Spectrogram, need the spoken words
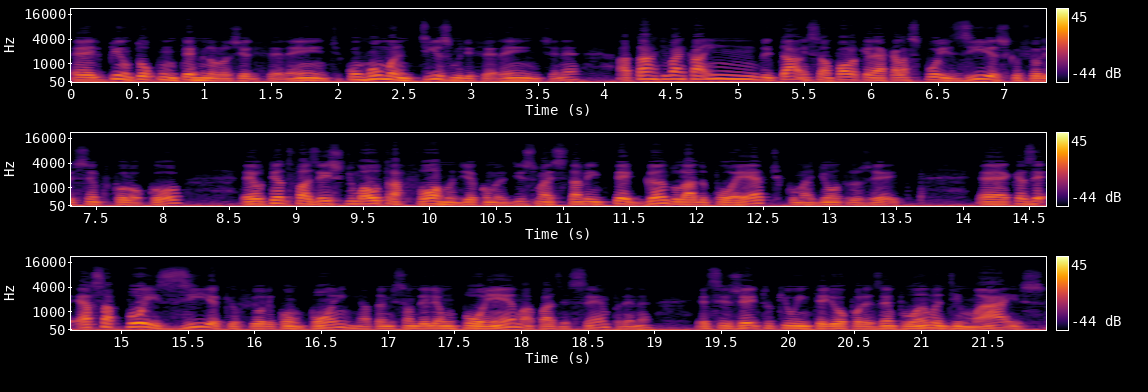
é, ele pintou com terminologia diferente, com romantismo diferente, né? A tarde vai caindo e tal. Em São Paulo, aquelas poesias que o Fiore sempre colocou. Eu tento fazer isso de uma outra forma, um dia, como eu disse, mas também pegando o lado poético, mas de outro jeito. É, quer dizer, essa poesia que o Fiore compõe, a transmissão dele é um poema quase sempre, né? Esse jeito que o interior, por exemplo, ama demais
